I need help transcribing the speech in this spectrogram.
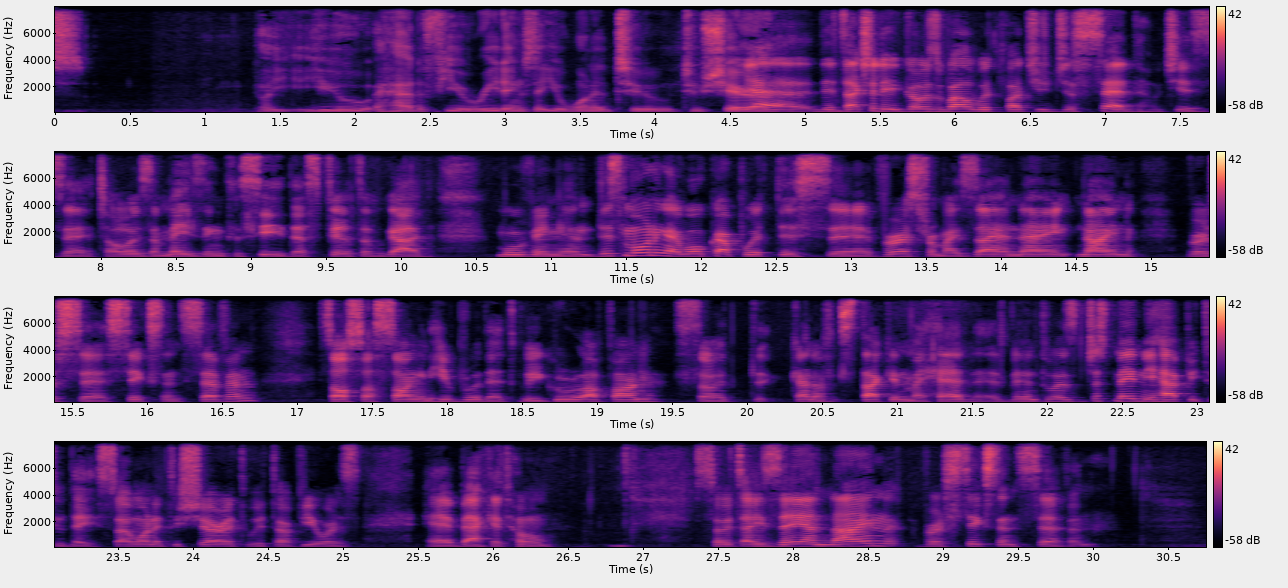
you had a few readings that you wanted to to share. Yeah, it actually goes well with what you just said, which is uh, it's always amazing to see the Spirit of God moving. And this morning I woke up with this uh, verse from Isaiah 9, 9 verse uh, 6 and 7. It's also a song in Hebrew that we grew up on, so it kind of stuck in my head. And it was just made me happy today, so I wanted to share it with our viewers uh, back at home. So it's Isaiah 9, verse 6 and 7.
